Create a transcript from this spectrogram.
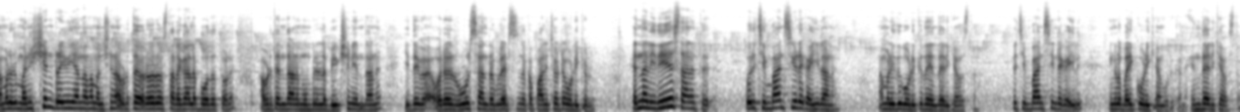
നമ്മളൊരു മനുഷ്യൻ ഡ്രൈവ് ചെയ്യാന്ന് പറഞ്ഞാൽ മനുഷ്യൻ അവിടുത്തെ ഓരോരോ സ്ഥലകാല ബോധത്തോടെ അവിടുത്തെ എന്താണ് മുമ്പിലുള്ള ഭീഷണി എന്താണ് ഇത് ഓരോ റൂൾസ് ആൻഡ് റെഗുലേഷൻസ് ഒക്കെ പാലിച്ചോട്ടേ ഓടിക്കുള്ളൂ. എന്നാൽ ഇതേ സ്ഥാനത്ത് ഒരു ചിമ്പാൻസിയുടെ കയ്യിലാണ് നമ്മൾ ഇത് കൊടുക്കുന്നത് എന്തായിരിക്കും അവസ്ഥ? ഒരു ചിമ്പാൻസിന്റെ കയ്യിൽ നിങ്ങൾ ബൈക്ക് ഓടിക്കാൻ കൊടുക്കുകയാണ്. എന്തായിരിക്കും അവസ്ഥ?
